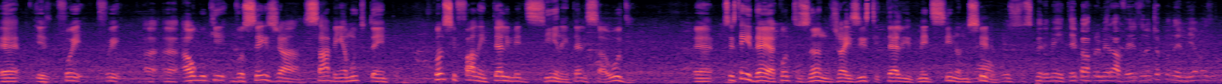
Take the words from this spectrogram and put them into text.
é, foi, foi algo que vocês já sabem há muito tempo. Quando se fala em telemedicina, em telesaúde, é, vocês têm ideia há quantos anos já existe telemedicina no Sírio? Não, eu experimentei pela primeira vez durante a pandemia, mas não-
